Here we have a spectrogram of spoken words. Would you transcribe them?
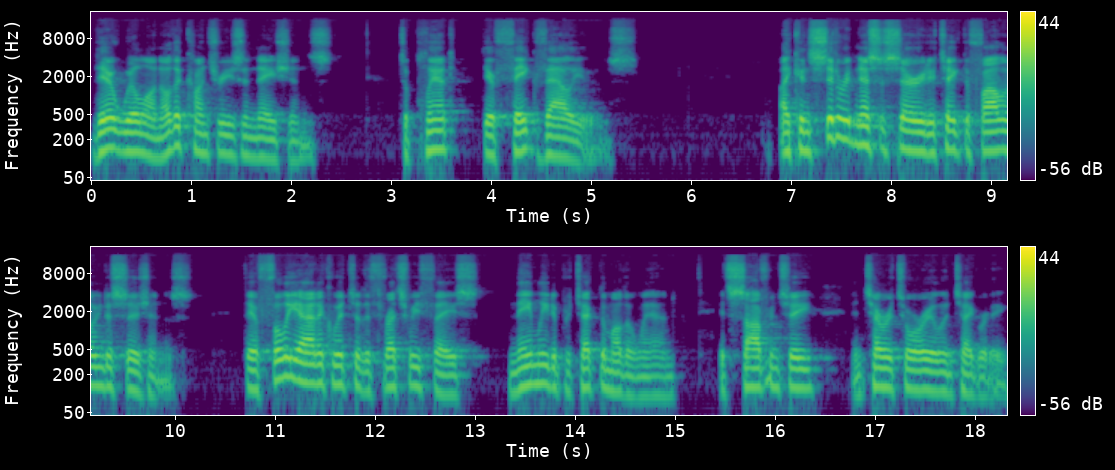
their will on other countries and nations to plant their fake values. I consider it necessary to take the following decisions. They are fully adequate to the threats we face, namely to protect the motherland, its sovereignty, and territorial integrity,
